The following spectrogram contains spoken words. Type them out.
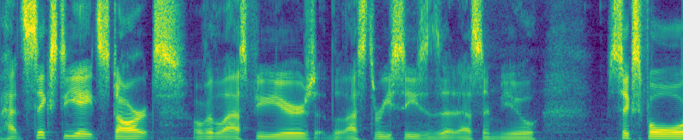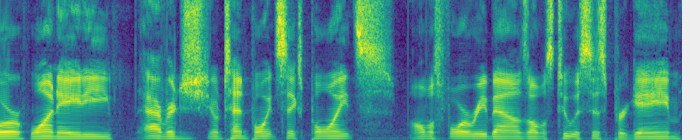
had 68 starts over the last few years, the last three seasons at SMU. 6'4", 180, average you know 10.6 points, almost four rebounds, almost two assists per game.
